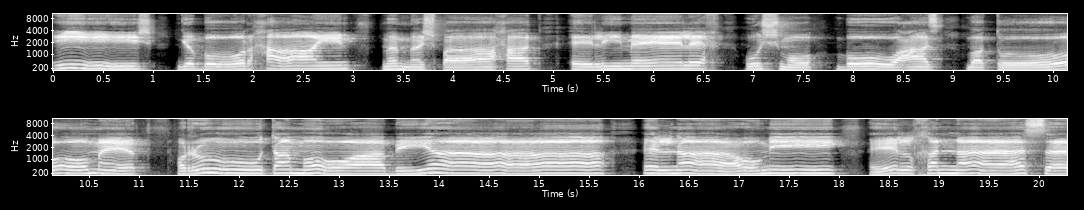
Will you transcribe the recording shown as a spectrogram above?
إيش جبور حاين من مشباحة إلي ملخ وشمو بوعز بطومر روت موابيا النعمي الخناسة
